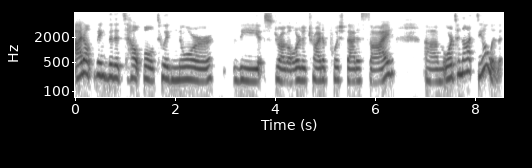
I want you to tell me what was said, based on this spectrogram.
I don't think that it's helpful to ignore the struggle or to try to push that aside um, or to not deal with it.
